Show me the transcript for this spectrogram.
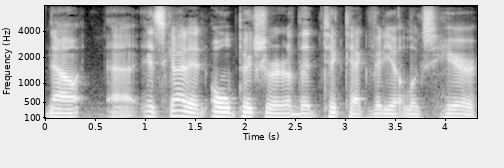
Now, uh, it's got an old picture of the Tic Tac video. It looks here.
